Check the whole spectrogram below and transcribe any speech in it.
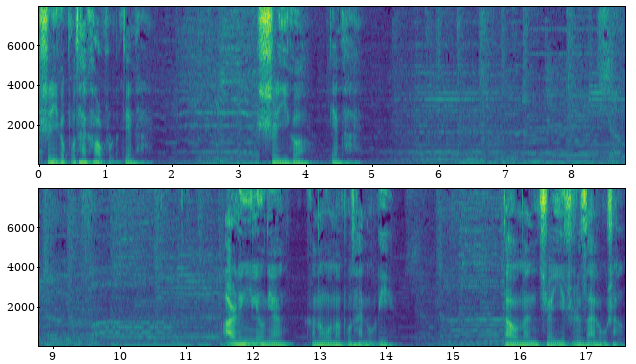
是一个不太靠谱的电台，是一个电台。二零一六年。可能我们不太努力，但我们却一直在路上。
